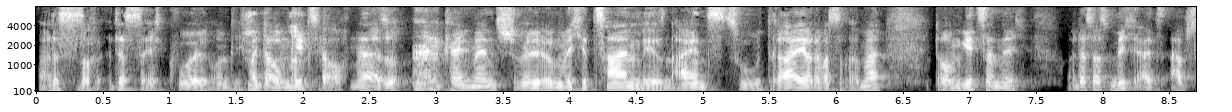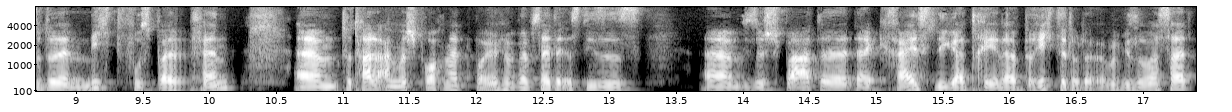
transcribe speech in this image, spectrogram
Ah, das ist auch, das ist echt cool. Und ich meine, darum geht's ja auch. Ne? Also kein Mensch will irgendwelche Zahlen lesen, eins zu drei oder was auch immer. Darum geht's ja nicht. Und das, was mich als absoluter Nicht-Fußball-Fan ähm, total angesprochen hat bei eurer Webseite, ist dieses, ähm, diese Sparte der Kreisliga-Trainer berichtet oder irgendwie sowas hat.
